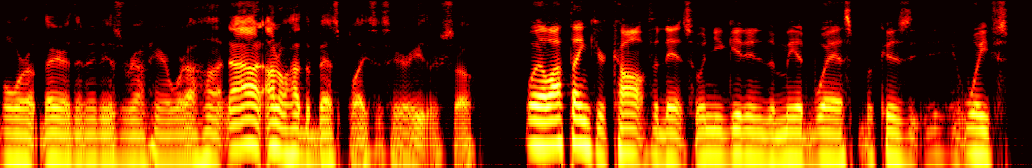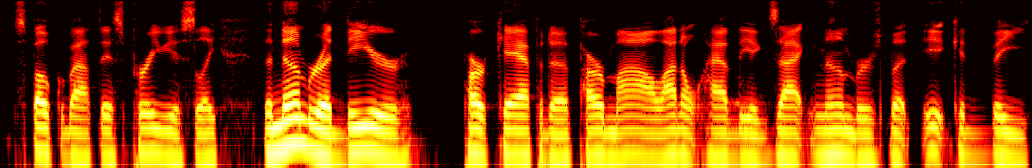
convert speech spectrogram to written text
more up there than it is around here where I hunt. Now I don't have the best places here either, so Well, I think your confidence when you get into the Midwest because we've spoke about this previously. The number of deer per capita per mile, I don't have the exact numbers, but it could be,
